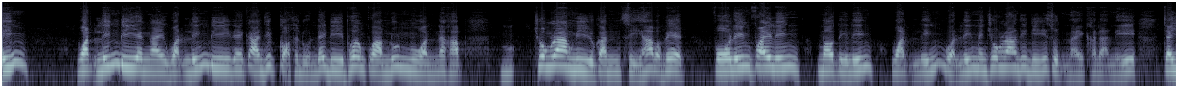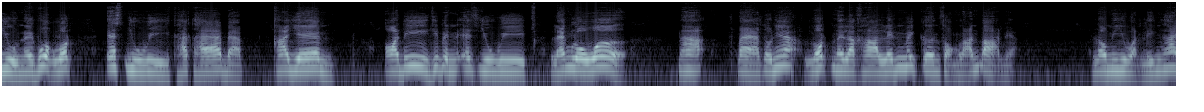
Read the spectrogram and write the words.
ลิงก์ วัดลิงก์ดียังไง วัดลิงก์ดีในการยึดเกาะถนนได้ดีเพิ่มความนุ่มนวลนะครับ ช่วงล่างมีอยู่กัน 4 5ประเภทโฟลิงไฟลิงมัลติลิงวัดลิงวัดลิงเป็นช่วงล่างที่ดีที่สุดในขณะนี้ จะอยู่ในพวกรถ SUV แท้ๆแบบคาเยนออดี้ที่เป็น SUV แ a งโ Rover นะฮะแต่ตัวเนี้ยรถในราคาเลนส์ไม่เกิน 2 ล้านบาทเนี่ยเรามีวัดลิงก์ให้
